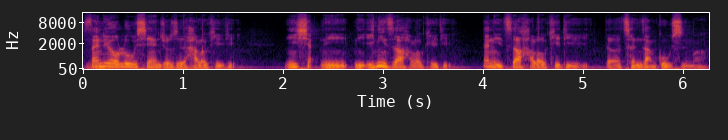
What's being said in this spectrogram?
三丽鸥路线就是 Hello Kitty。你想，你你一定知道 Hello Kitty，那你知道 Hello Kitty 的成长故事吗？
